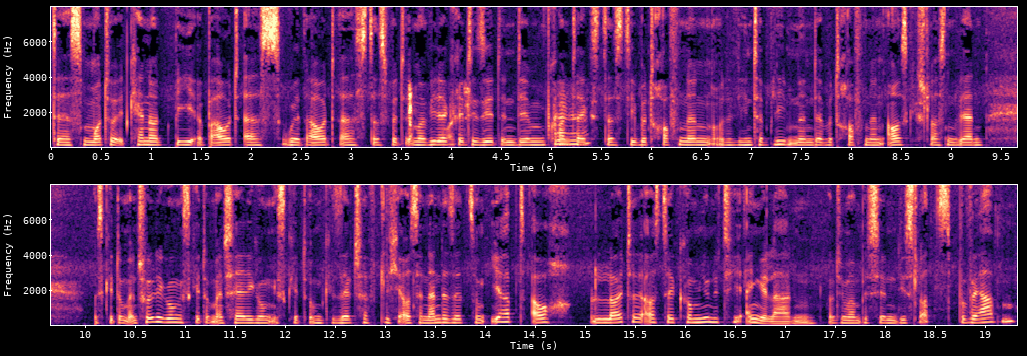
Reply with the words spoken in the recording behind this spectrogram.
das Motto It cannot be about us without us. Das wird immer wieder kritisiert in dem mhm. Kontext, dass die Betroffenen oder die Hinterbliebenen der Betroffenen ausgeschlossen werden. Es geht um Entschuldigung, es geht um Entschädigung, es geht um gesellschaftliche Auseinandersetzung. Ihr habt auch Leute aus der Community eingeladen. Wollt ihr mal ein bisschen die Slots bewerben?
